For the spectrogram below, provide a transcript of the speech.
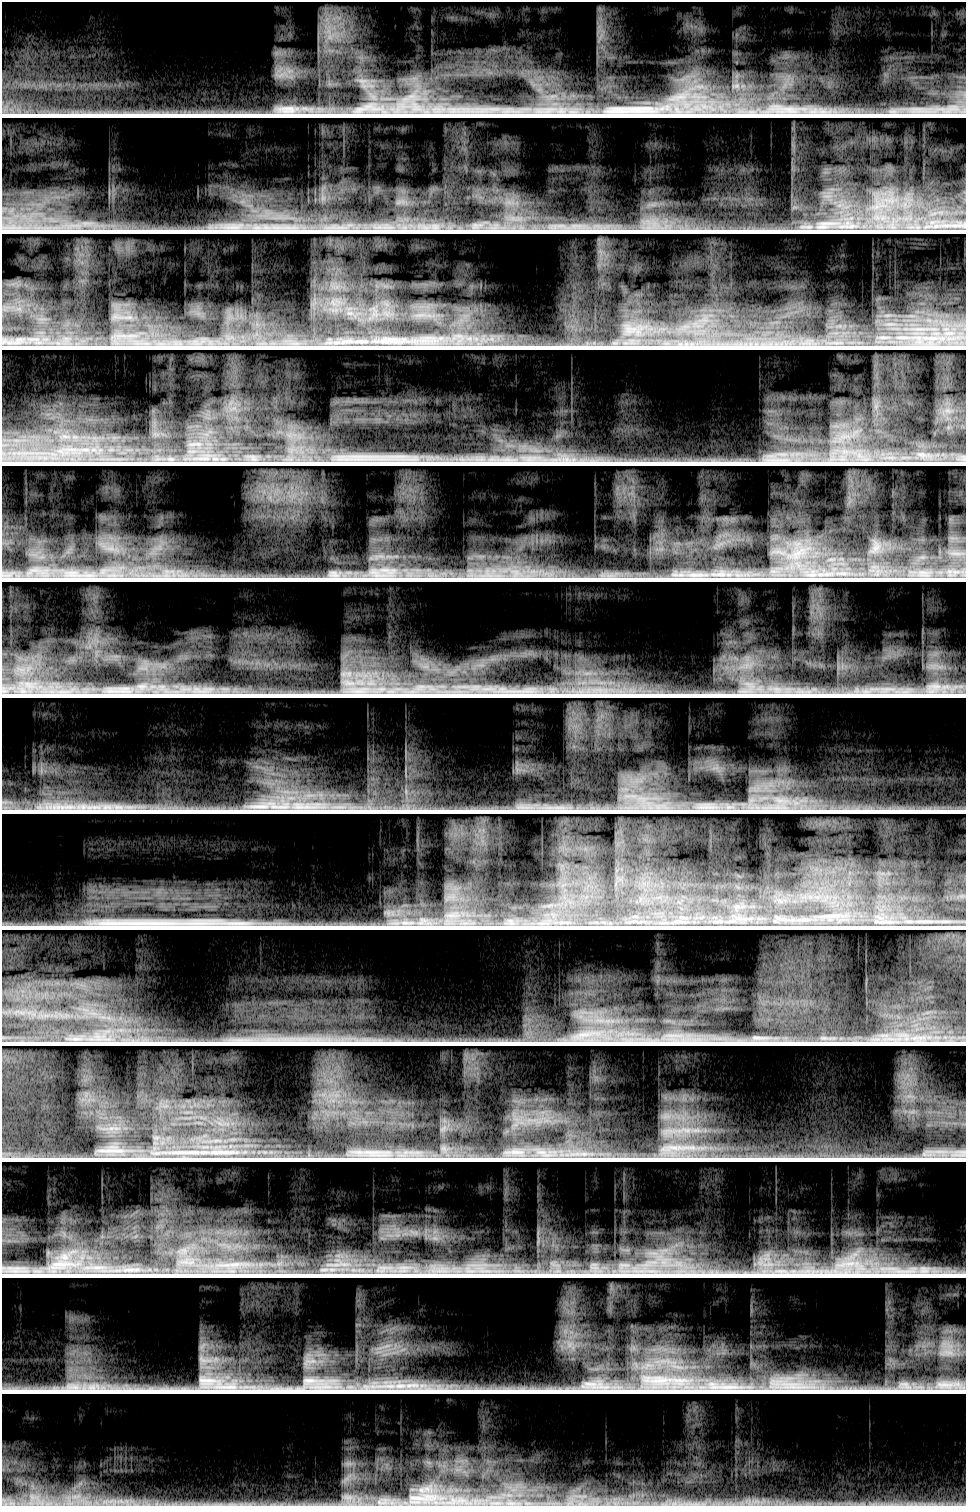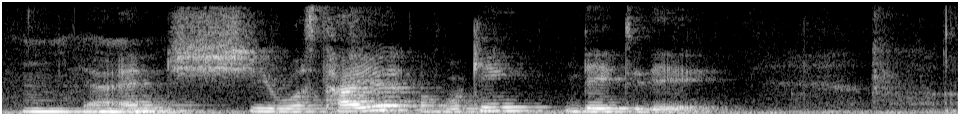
it's your body, you know, do whatever you feel like, you know, anything that makes you happy. But to be honest, I, I don't really have a stand on this. Like, I'm okay with it. Like, it's not my Mm. life after all. Yeah. Yeah. As long as she's happy, you know. I- Yeah. But I just hope she doesn't get like super super like discriminated. I know sex workers are usually very, um, they're very uh, highly discriminated in, you know, in society. But, um, all the best to her. I guess. to a career. yeah. Mm, yeah, Zoe. Yes. She actually she explained that she got really tired of not being able to capitalize on her body. Mm. and frankly she was tired of being told to hate her body. Like people were hating on her body lah, basically. Yeah and she was tired of working day to day.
